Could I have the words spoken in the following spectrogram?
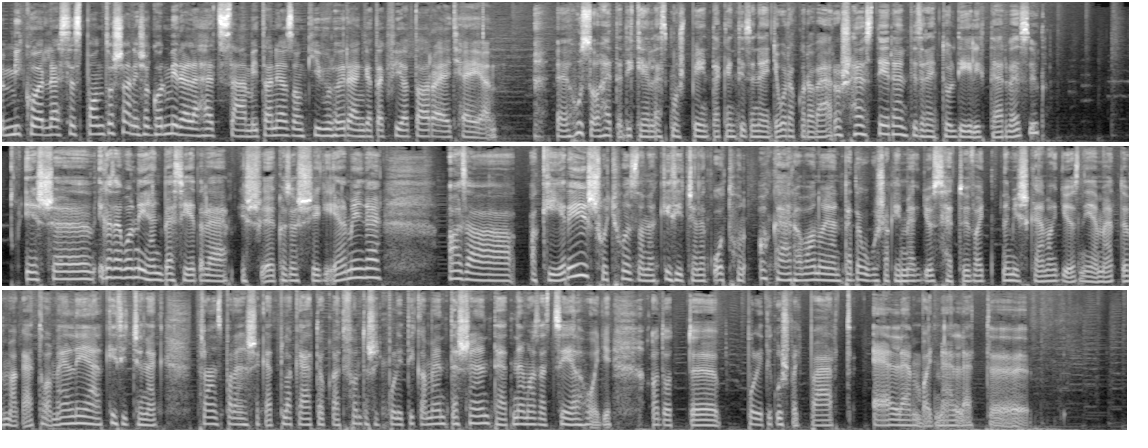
Mikor lesz ez pontosan, és akkor mire lehet számítani, azon kívül, hogy rengeteg fiatalra egy helyen? 27-én lesz most pénteken 11 órakor a Városház téren, 11-től délig tervezzük, és uh, igazából néhány beszédre és közösségi élményre az a, a kérés, hogy hozzanak, készítsenek otthon, akár ha van olyan pedagógus, aki meggyőzhető, vagy nem is kell meggyőznie, mert önmagától mellé áll, készítsenek transzparenseket, plakátokat, fontos, hogy politikamentesen, tehát nem az a cél, hogy adott uh, politikus vagy párt ellen vagy mellett uh,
